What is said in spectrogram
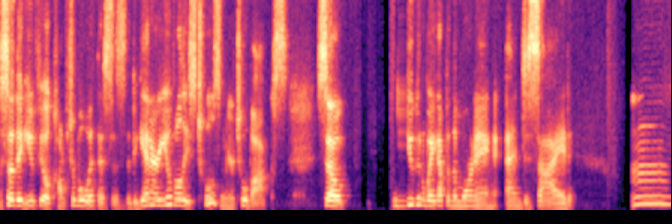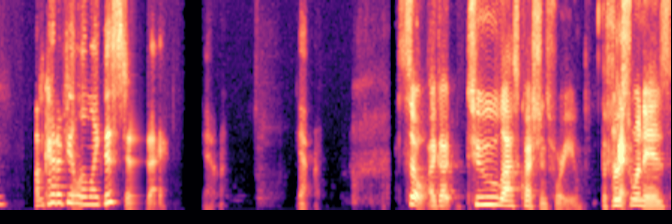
so that you feel comfortable with this as the beginner you have all these tools in your toolbox. So you can wake up in the morning and decide mm, i'm kind of feeling like this today Yeah. Yeah. So I got two last questions for you. The first one is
